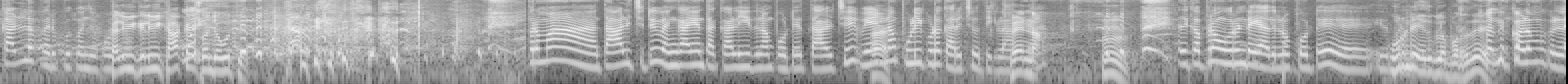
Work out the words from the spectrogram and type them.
கடலை பருப்பு கொஞ்சம் போட்டு. கழுவி கழுவி காக்காய் கொஞ்சம் ஊத்து. அப்புறமா தாளிச்சிட்டு வெங்காயம் தக்காளி இதெல்லாம் போட்டு தாளிச்சு வேணும்னா புளி கூட கரைச்சி ஊற்றிக்கலாம் வேணாம் ம். அதுக்கப்புறம் உருண்டை அதில் போட்டு இது உருண்டை எதுக்குள்ள போடுறது? அந்த குழம்புக்குள்ள.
